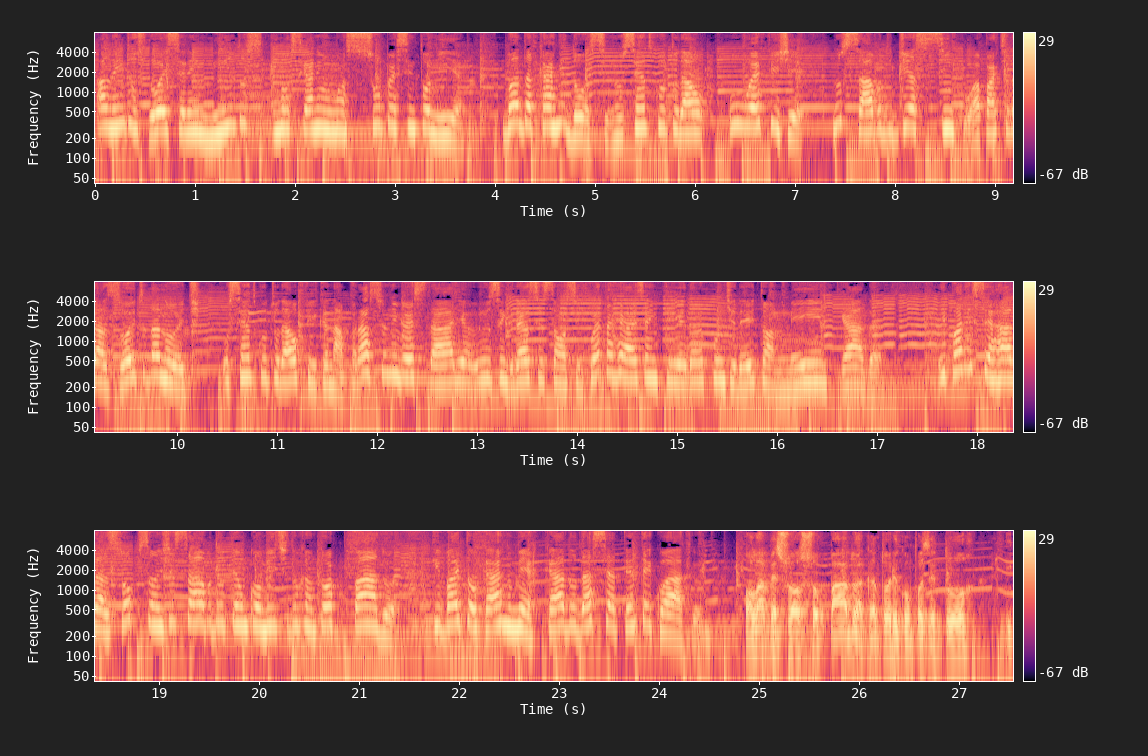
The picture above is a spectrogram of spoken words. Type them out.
além dos dois serem lindos e mostrarem uma super sintonia. Banda Carne Doce, no Centro Cultural UFG, no sábado, dia 5, a partir das 8 da noite. O Centro Cultural fica na Praça Universitária e os ingressos estão a 50 reais a inteira, com direito a meia entrada. E para encerrar as opções de sábado, tem um convite do cantor Pádua, que vai tocar no Mercado da 74. Olá pessoal, sou Pádua, cantor e compositor e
